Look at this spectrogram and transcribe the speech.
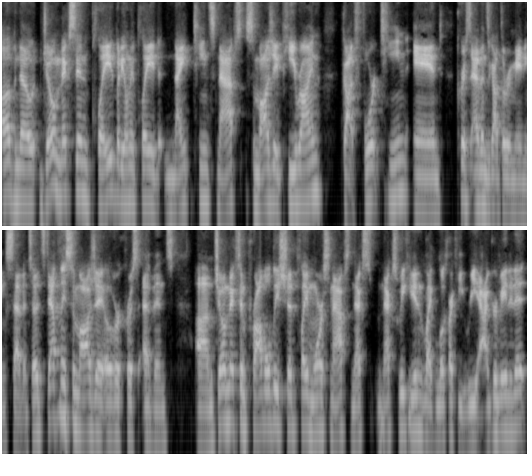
of note, Joe Mixon played, but he only played 19 snaps. Samaje Perine got 14, and Chris Evans got the remaining seven. So it's definitely Samaje over Chris Evans. Um, Joe Mixon probably should play more snaps next next week. He didn't like look like he re-aggravated it.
